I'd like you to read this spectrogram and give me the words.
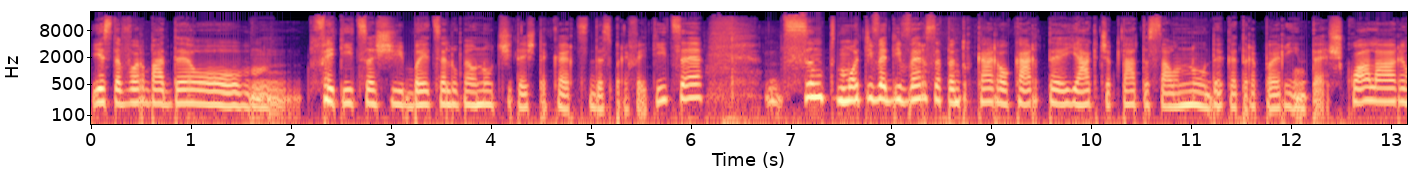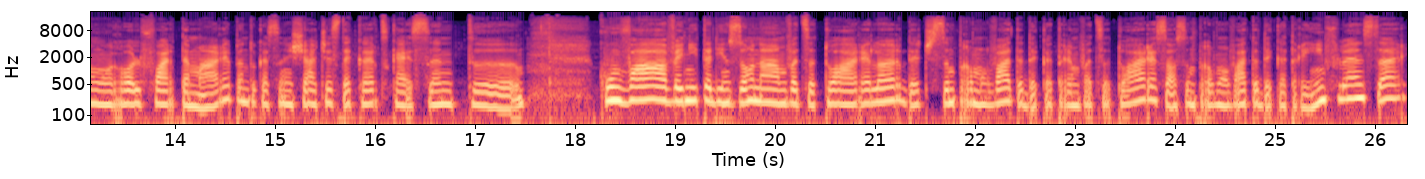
este vorba de o fetiță și băiețelul meu nu citește cărți despre fetițe. Sunt motive diverse pentru care o carte e acceptată sau nu de către părinte. Școala are un rol foarte mare pentru că sunt și aceste cărți care sunt uh, cumva venite din zona învățătoarelor, deci sunt promovate de către învățătoare sau sunt promovate de către influenceri,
